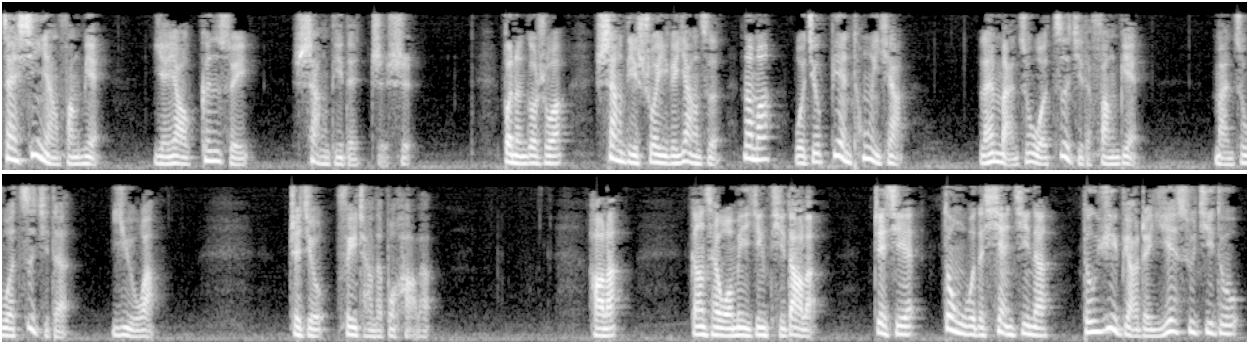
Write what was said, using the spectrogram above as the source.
在信仰方面也要跟随上帝的指示，不能够说上帝说一个样子，那么我就变通一下，来满足我自己的方便，满足我自己的欲望，这就非常的不好了。好了，刚才我们已经提到了这些。动物的献祭呢，都预表着耶稣基督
